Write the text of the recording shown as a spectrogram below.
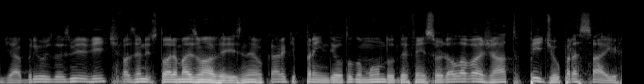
de abril de 2020, fazendo história mais uma vez, né? O cara que prendeu todo mundo, o defensor da Lava Jato, pediu para sair.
